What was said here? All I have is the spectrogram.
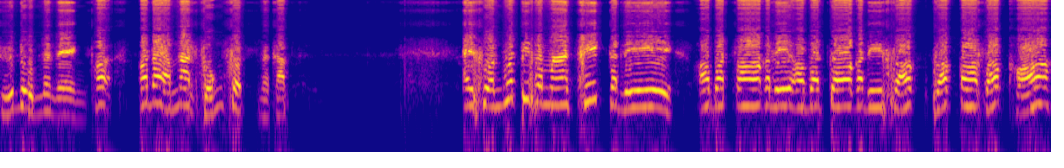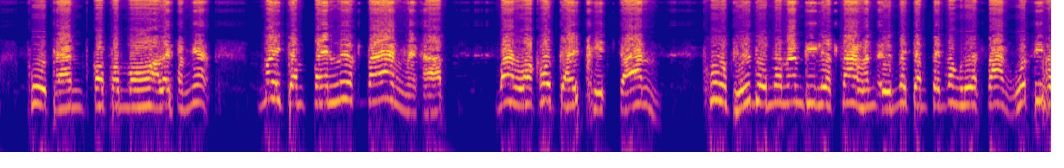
ถือดุลนั่นเอง เพราะเพราะได้อำนาจสูงสุดนะครับไอ้ส่วนวุฒิสมาชิกก็ดีอบตก็ดีอบจก็ดีสสกสขผู้แทนกทมอะไรต่างเนี้ย ไม่จำเป็นเลือกตั้งนะครับ บ้านเราเข้าใจผิดกันผู้ถือดุลเท่านั้นที่เลือกตั้งอันอื่น ไม่จำเป็นต้องเลือกตั้งวุฒิส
